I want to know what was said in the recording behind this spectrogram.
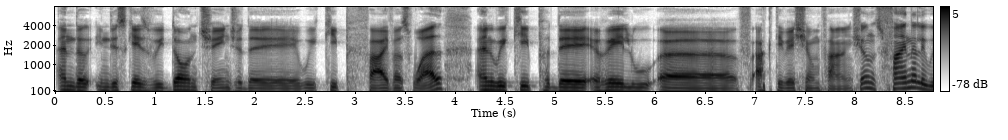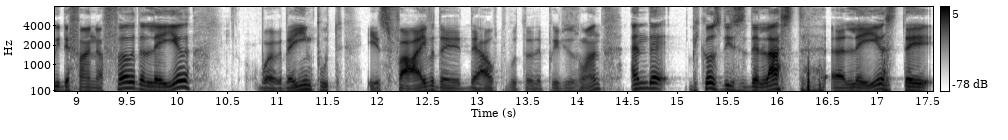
and uh, in this case we don't change the, we keep five as well, and we keep the ReLU uh, activation functions. Finally, we define a third layer where the input is 5, the, the output of the previous one, and the, because this is the last uh, the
